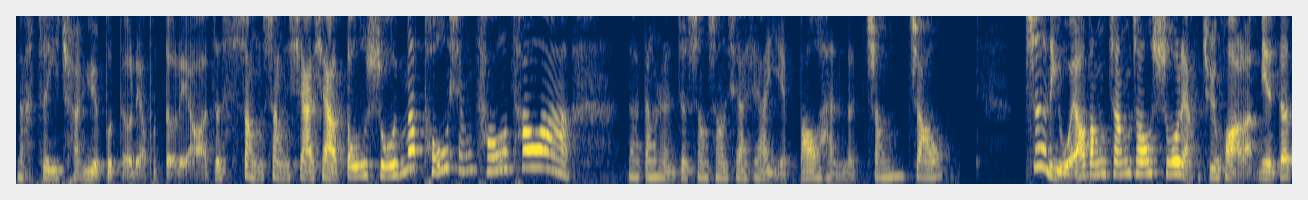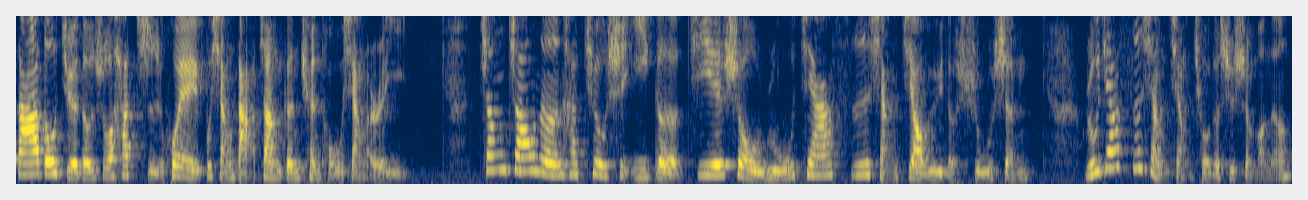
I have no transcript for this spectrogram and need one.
那这一传阅不得了，不得了啊！这上上下下都说我们要投降曹操啊！那当然，这上上下下也包含了张昭。这里我要帮张昭说两句话了，免得大家都觉得说他只会不想打仗跟劝投降而已。张昭呢，他就是一个接受儒家思想教育的书生。儒家思想讲求的是什么呢？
